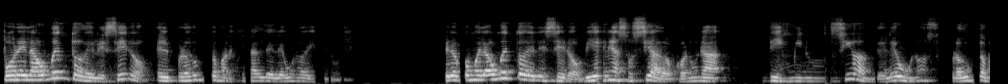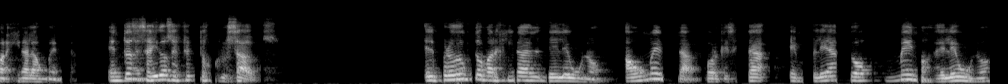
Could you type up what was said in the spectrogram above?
Por el aumento del E0, el producto marginal del E1 disminuye. Pero como el aumento del E0 viene asociado con una disminución del E1, su producto marginal aumenta. Entonces hay dos efectos cruzados el producto marginal de L1 aumenta porque se está empleando menos de L1,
